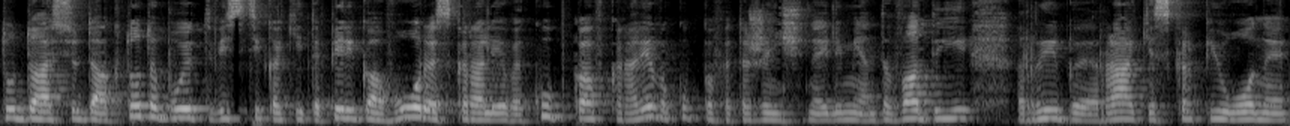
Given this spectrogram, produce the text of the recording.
туда-сюда. Кто-то будет вести какие-то переговоры с королевой кубков. Королева кубков – это женщина элемента воды, рыбы, раки, скорпионы.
